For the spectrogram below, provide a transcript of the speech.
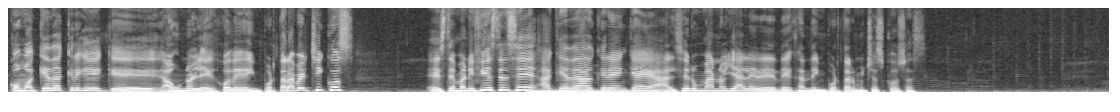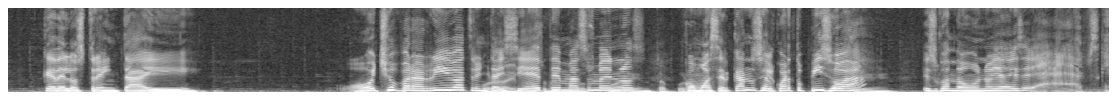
¿Como a qué edad cree que a uno le dejó de importar? A ver, chicos, este, manifiéstense, ¿a qué edad creen que al ser humano ya le de- dejan de importar muchas cosas? Que de los 38 para arriba, 37 más o menos, 40 por como ahí. acercándose al cuarto piso, ¿ah? Sí. Es cuando uno ya dice, ah, pues qué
